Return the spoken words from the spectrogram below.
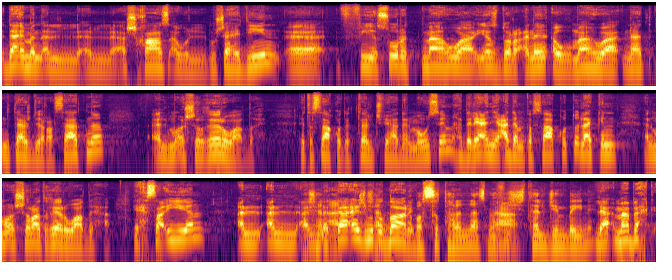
دائما الأشخاص أو المشاهدين أه في صورة ما هو يصدر عن أو ما هو نتاج دراساتنا. المؤشر غير واضح لتساقط الثلج في هذا الموسم. هذا لا يعني عدم تساقطه لكن المؤشرات غير واضحة. إحصائيا النتائج متضاربة أبسطها للناس ما فيش آه. ثلج مبينة لا ما بحكي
